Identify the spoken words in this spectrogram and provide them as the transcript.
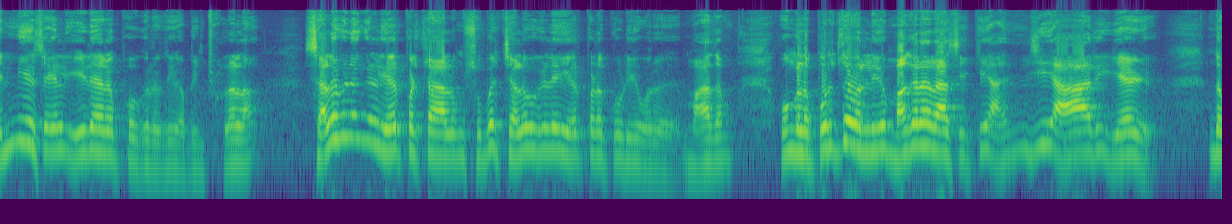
எண்ணிய செயல் ஈடேறப் போகிறது அப்படின்னு சொல்லலாம். செலவினங்கள் ஏற்பட்டாலும் சுப செலவுகளே ஏற்படக்கூடிய ஒரு மாதம். உங்களை பொறுத்தவரையிலையும் மகர ராசிக்கு அஞ்சு ஆறு ஏழு. இந்த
